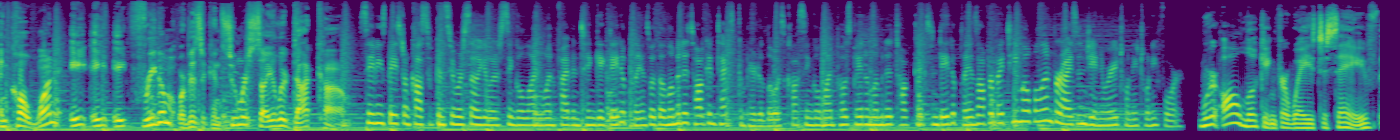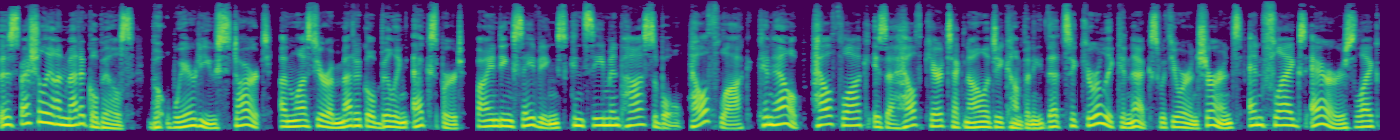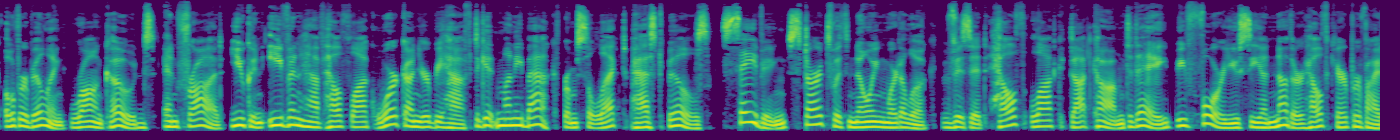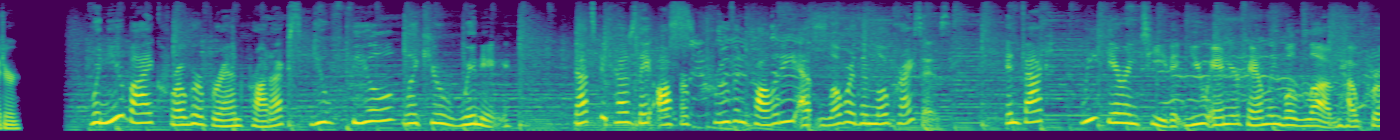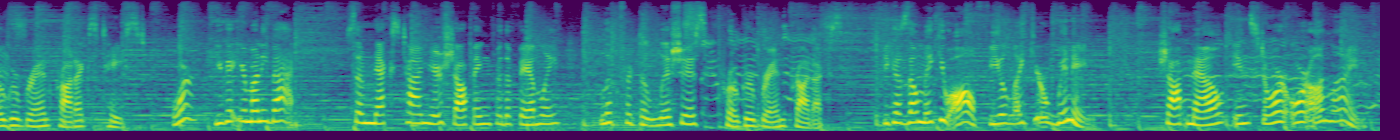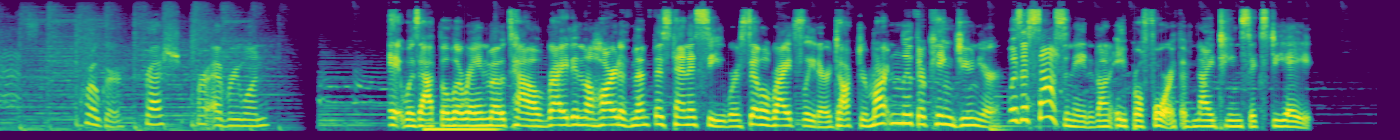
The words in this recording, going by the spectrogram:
And call 1 888 freedom or visit consumercellular.com. Savings based on cost of consumer cellular single line 1, 5, and 10 gig data plans with unlimited talk and text compared to lowest cost single line postpaid unlimited talk, text, and data plans offered by T Mobile and Verizon January 2024. We're all looking for ways to save, especially on medical bills. But where do you start? Unless you're a medical billing expert, finding savings can seem impossible. HealthLock can help. HealthLock is a healthcare technology company that securely connects with your insurance and flags errors like overbilling, wrong codes, and fraud. You can even have HealthLock work on your behalf to get money back from select past bills. Saving starts with knowing where to look. Visit healthlock.com today before you see another healthcare provider. When you buy Kroger brand products, you feel like you're winning. That's because they offer proven quality at lower than low prices. In fact, we guarantee that you and your family will love how Kroger brand products taste, or you get your money back. So next time you're shopping for the family, look for delicious Kroger brand products because they'll make you all feel like you're winning. Shop now, in store, or online. Kroger, fresh for everyone. It was at the Lorraine Motel, right in the heart of Memphis, Tennessee, where civil rights leader Dr. Martin Luther King Jr. was assassinated on April 4th of 1968.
